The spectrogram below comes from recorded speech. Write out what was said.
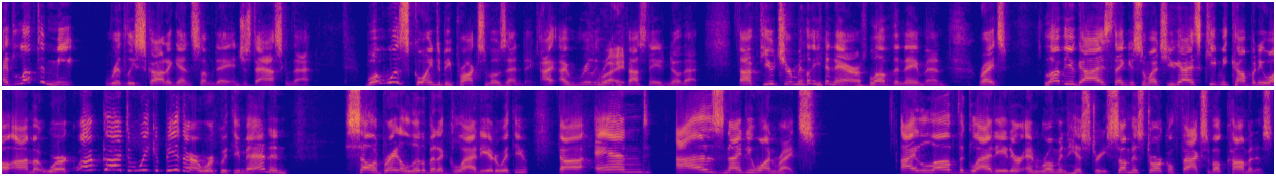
I'd love to meet Ridley Scott again someday and just to ask him that. What was going to be Proximo's ending? I, I really would be fascinated to know that. Uh, Future Millionaire, love the name, man. Writes, love you guys. Thank you so much. You guys keep me company while I'm at work. Well, I'm glad we could be there at work with you, man, and celebrate a little bit of Gladiator with you. Uh, and As91 writes, I love the gladiator and Roman history. Some historical facts about Commodus.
